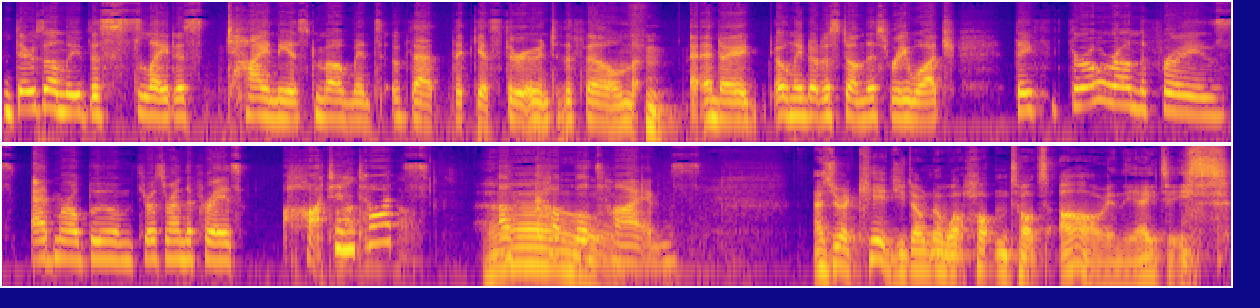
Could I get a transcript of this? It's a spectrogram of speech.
There's only the slightest, tiniest moment of that that gets through into the film, Hmm. and I only noticed on this rewatch they f- throw around the phrase Admiral Boom throws around the phrase Hottentots a couple Oh. times. As you're a kid, you don't know what Hottentots are in the 80s.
